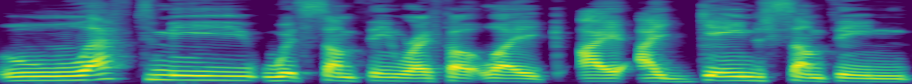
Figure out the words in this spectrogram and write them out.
left me with something where I felt like I I gained something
